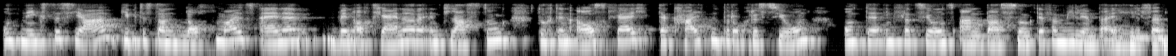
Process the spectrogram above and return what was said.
Und nächstes Jahr gibt es dann nochmals eine, wenn auch kleinere Entlastung durch den Ausgleich der kalten Progression und der Inflationsanpassung der Familienbeihilfe.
